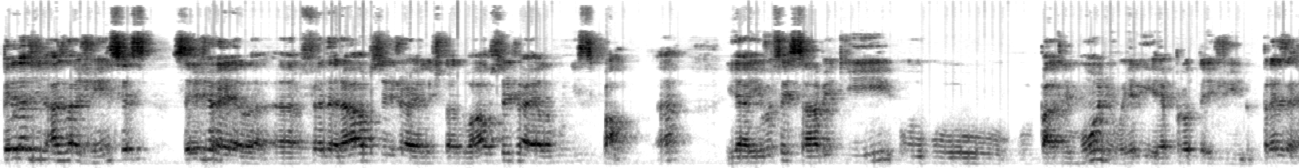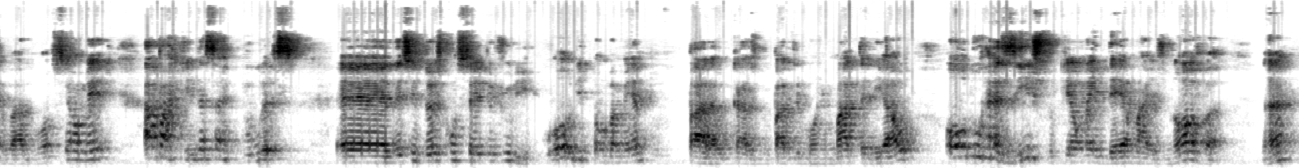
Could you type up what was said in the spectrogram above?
pelas as agências, seja ela uh, federal, seja ela estadual, seja ela municipal. Né? E aí vocês sabem que o, o, o, patrimônio ele é protegido, preservado oficialmente a partir dessas duas, é, desses dois conceitos jurídicos, ou de tombamento para o caso do patrimônio material, ou do registro, que é uma ideia mais nova, né,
